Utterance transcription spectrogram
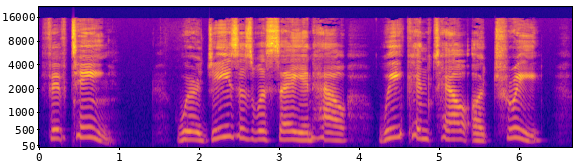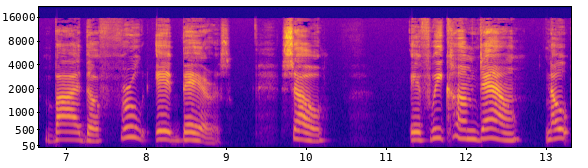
15, where Jesus was saying how we can tell a tree by the fruit it bears. So, if we come down, nope,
